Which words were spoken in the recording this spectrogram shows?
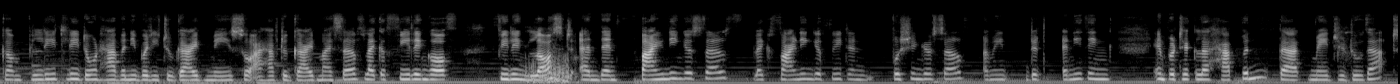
completely don't have anybody to guide me, so I have to guide myself, like a feeling of feeling lost and then finding yourself, like finding your feet and pushing yourself. I mean, did anything in particular happen that made you do that?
